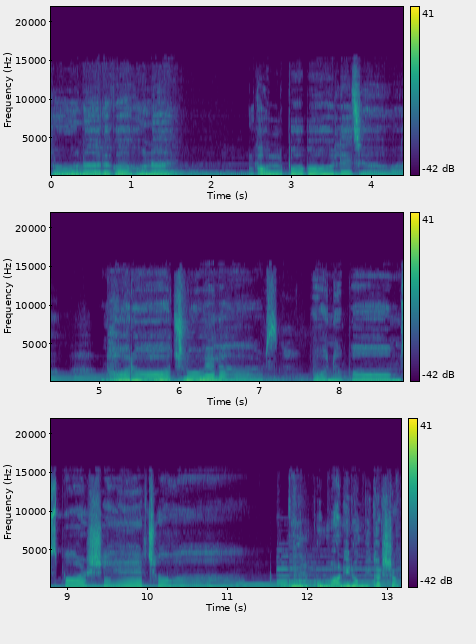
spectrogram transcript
সোনার গহনায় গল্প বলে যাওয়া। ভরো জুয়েলার্স অনুপম স্পর্শের ছোঁয়া। গুণ ও মানের অঙ্গীকার সহ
